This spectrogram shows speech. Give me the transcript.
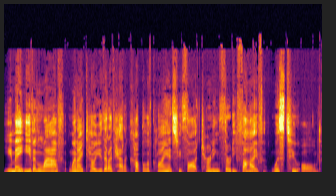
You may even laugh when I tell you that I've had a couple of clients who thought turning 35 was too old.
